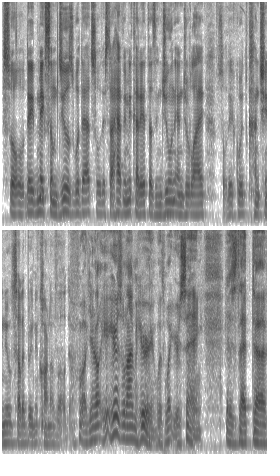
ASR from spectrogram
So they make some deals with that. So they start having micaretas in June and July, so they could continue celebrating Carnival there. Well, you know, here's what I'm hearing with what you're saying, is that uh,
